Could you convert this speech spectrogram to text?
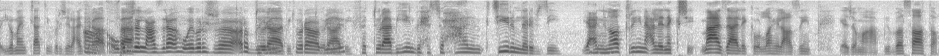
يومين ثلاثة ببرج العذراء. آه وبرج العذراء هو برج أرضي. ترابي. ترابي, ترابي. فالترابيين بحسوا حالهم كثير منرفزين. يعني ناطرين على نكشه مع ذلك والله العظيم يا جماعة ببساطة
